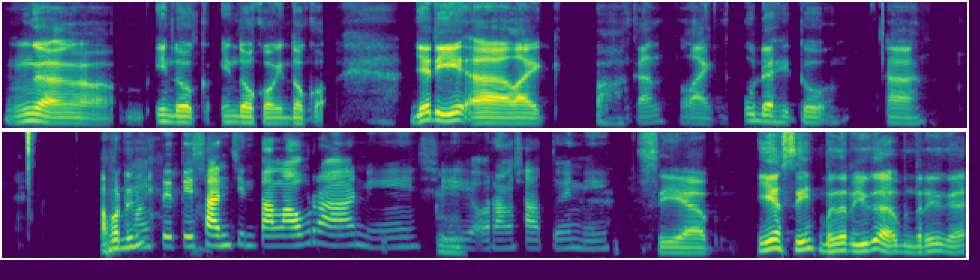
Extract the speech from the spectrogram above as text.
enggak, enggak. Indo, Indo kok, Indo kok. Jadi, uh, like, oh kan, like, udah itu, uh, apa? Emang titisan cinta Laura nih Hmm. si orang satu ini. Siap. Iya sih, bener juga, bener juga.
